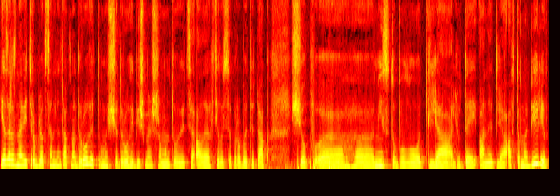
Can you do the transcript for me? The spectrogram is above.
Я зараз навіть роблю акцент не так на дороги, тому що дороги більш-менш ремонтуються, але хотілося б робити так, щоб е, місто було для людей, а не для автомобілів,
